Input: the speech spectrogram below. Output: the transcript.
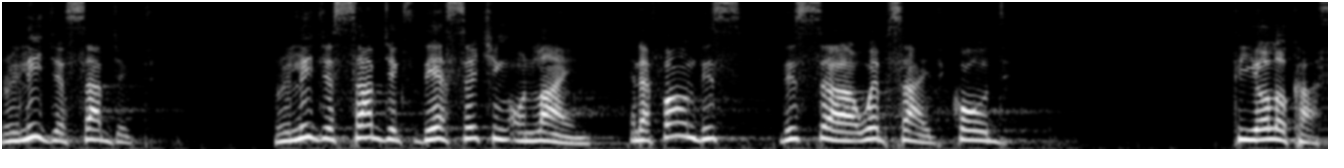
religious subject? Religious subjects they're searching online. And I found this, this uh, website called Theolocus.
